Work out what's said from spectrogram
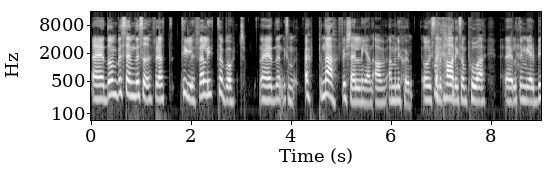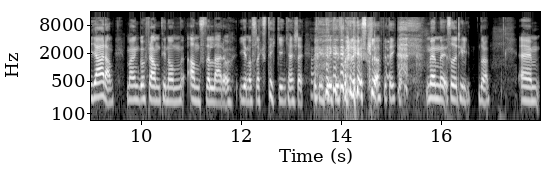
Eh, de bestämde sig för att tillfälligt ta bort eh, den liksom, öppna försäljningen av ammunition och istället ha det liksom, på eh, lite mer begäran. Man går fram till någon anställd där och ger någon slags tecken kanske. Vet inte riktigt vad det skulle vara för tecken. Men säger till då. Um,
